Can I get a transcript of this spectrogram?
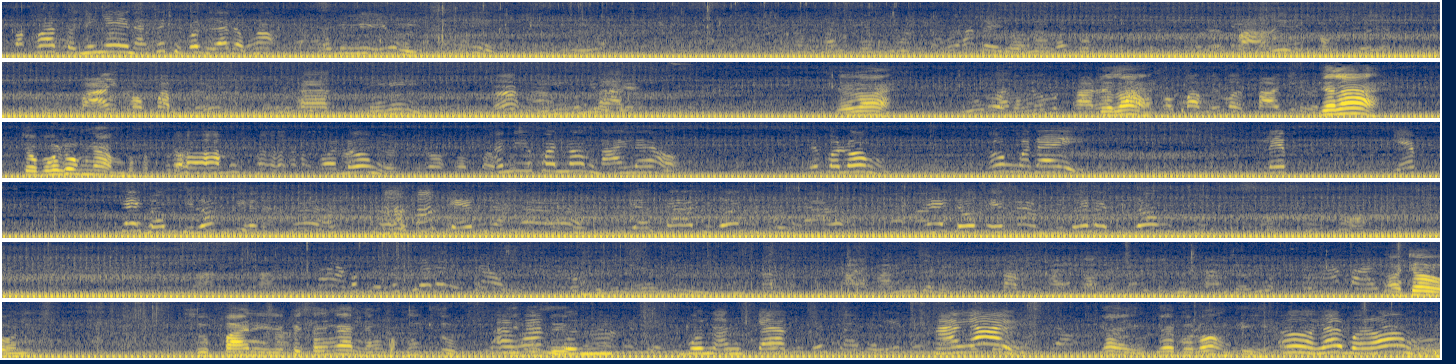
ปลาคอตัวใหญ่ๆนะก็ถือว่าเหลือดอกเนาะ เขาไม่มีอยู่นี่ปลานี่เขาเสือปลาเขาปั๊บขาดตรงนี้ฮะตรงนี้มันขาดเดี๋ยวล่ะอยู่ก็ตรงนี้มันขาดเขาปั๊บเลยมันปลาที่เดือดเดี๋ยวล่ะเจ้าบ่ลงน้ำบ่ลง อันนี้คนลงหลายแล้วเล็บบ่ลงลงบ่ได้เล็บเจ็บใจผมสิลงเปลี่ยนอะเออเจ็บอะเออเดี๋ยวตาสิลงเอาใจผมเห็นน้ำสิเบิดแล้วสิลงป้าก็คือไม่เชื่อได้เจ้า เอาเจ้าสูบปลานี่ไปใช้งานหยังบอกให้สูบถ้ากินว่าซื้อบุญบุญอันแจกหายายยายยายบ่ร้องทีเออยายบ่ร้องโอ้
